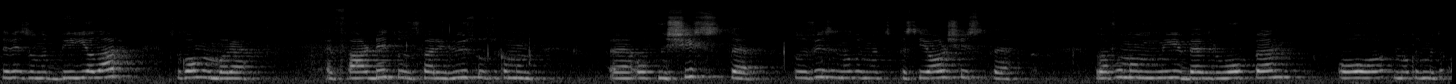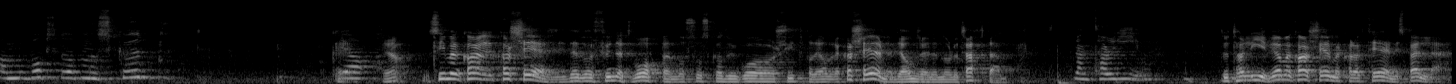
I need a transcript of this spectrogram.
Det finnes sånne byer der. Så kan man bare er ferdig og så drar i hus, og så kan man eh, åpne kiste. Og så finnes det noe som heter spesialkiste. Og da får man mye bedre våpen og noe som heter ammoboks, og da får man skudd. Ok, Ja. ja. Simen, hva, hva skjer idet du har funnet et våpen, og så skal du gå og skyte på de andre? Hva skjer med de andre når du treffer dem? De tar liv. Du tar liv. Ja, men hva skjer med karakteren i spillet?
